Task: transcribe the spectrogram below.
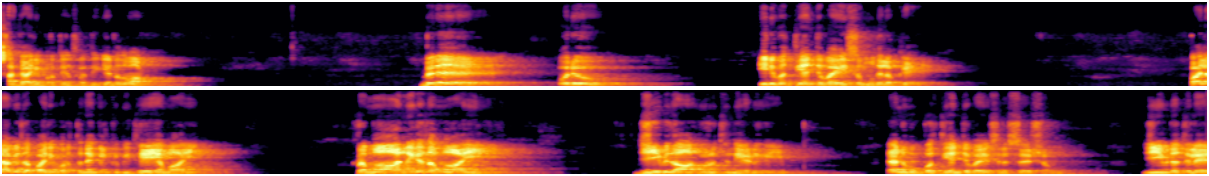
അക്കാര്യം പ്രത്യേകം ശ്രദ്ധിക്കേണ്ടതുമാണ്. ഇവർ ഒരു ഇരുപത്തിയഞ്ച് വയസ്സ് മുതലൊക്കെ പലവിധ പരിവർത്തനങ്ങൾക്ക് വിധേയമായി ക്രമാനുഗതമായി ജീവിതാഭിവൃദ്ധി നേടുകയും രണ്ട് മുപ്പത്തിയഞ്ച് വയസ്സിന് ശേഷം ജീവിതത്തിലെ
